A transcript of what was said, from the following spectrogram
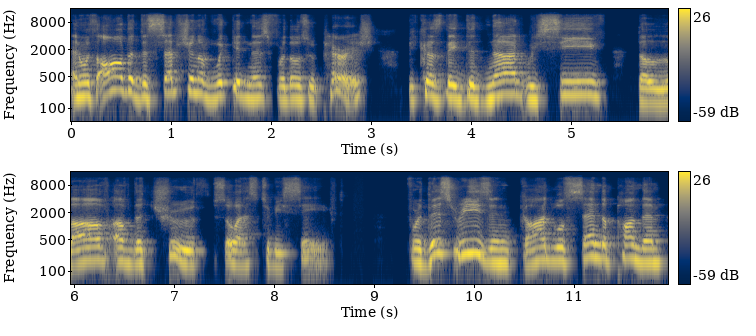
And with all the deception of wickedness for those who perish, because they did not receive the love of the truth so as to be saved. For this reason, God will send upon them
